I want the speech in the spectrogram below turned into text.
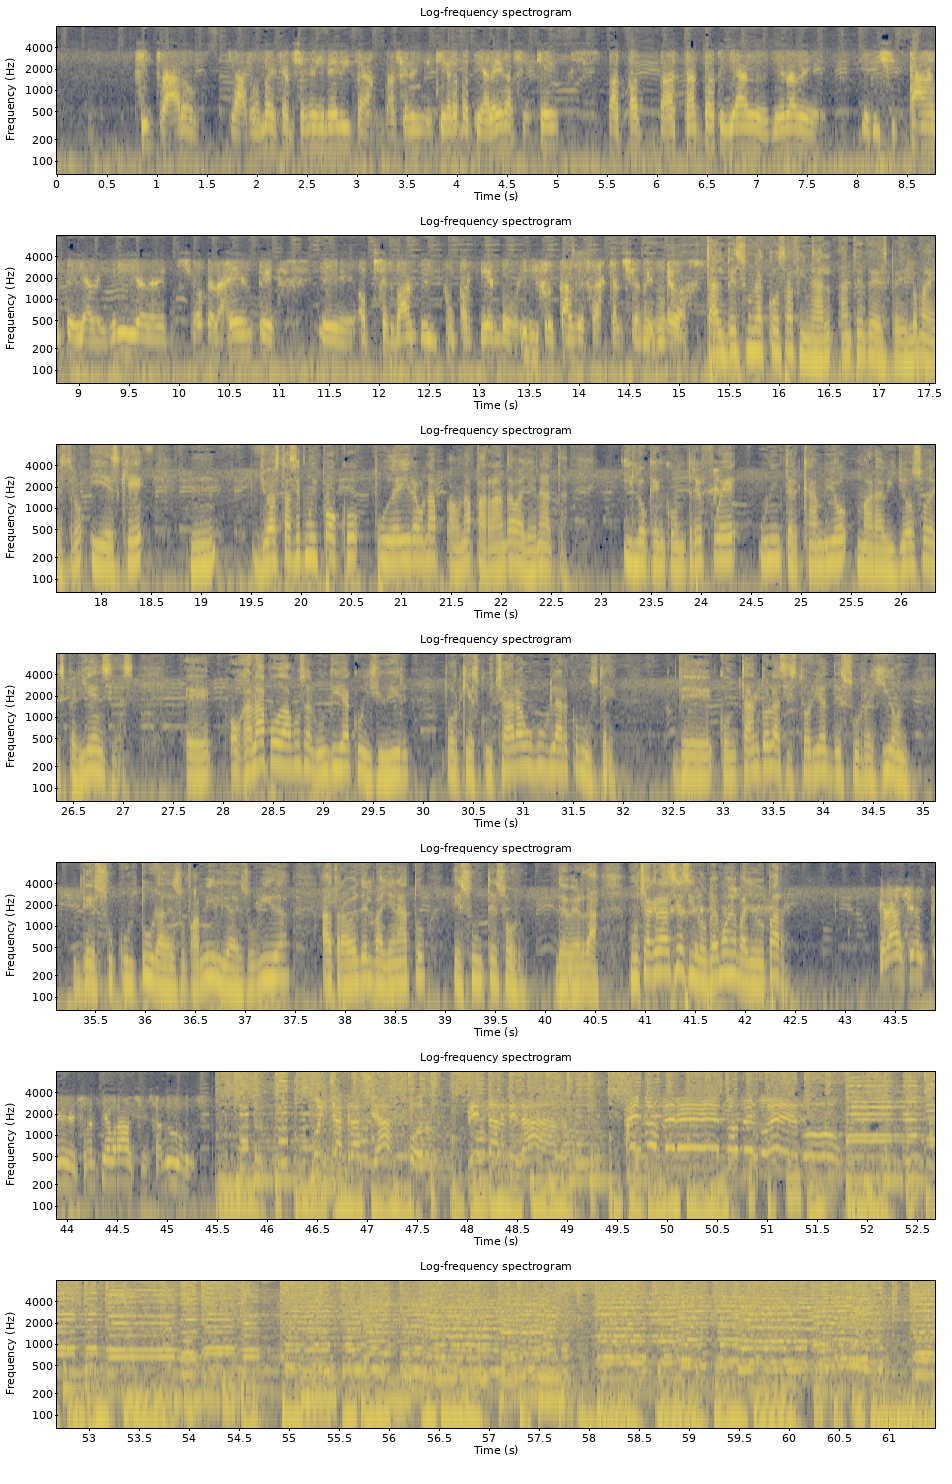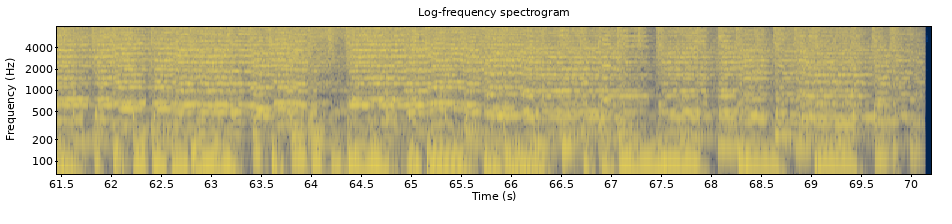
Sí, claro, claro, una canción inédita, va a ser en mi tierra patilladera, así que va, va- va a estar Patillal llena de, de visitantes, de alegría, de emoción de la gente, eh, observando y compartiendo y disfrutando esas canciones nuevas. Tal vez una cosa final antes de despedirlo, maestro, y es que mm, yo hasta hace muy poco pude ir a una, a una parranda vallenata y lo que encontré fue un intercambio maravilloso de experiencias. Eh, ojalá podamos algún día coincidir porque escuchar a un juglar como usted, de contando las historias de su región, de su cultura, de su familia, de su vida, a través del vallenato, es un tesoro, de verdad. Muchas gracias y nos vemos en Valledupar. Gracias a ustedes, fuerte abrazo, saludos. Muchas gracias por brindarme nada. Ay, nos veremos de nuevo.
